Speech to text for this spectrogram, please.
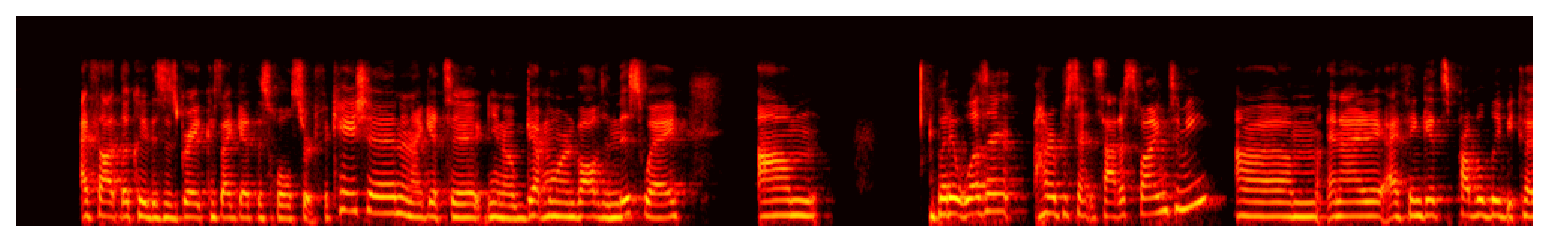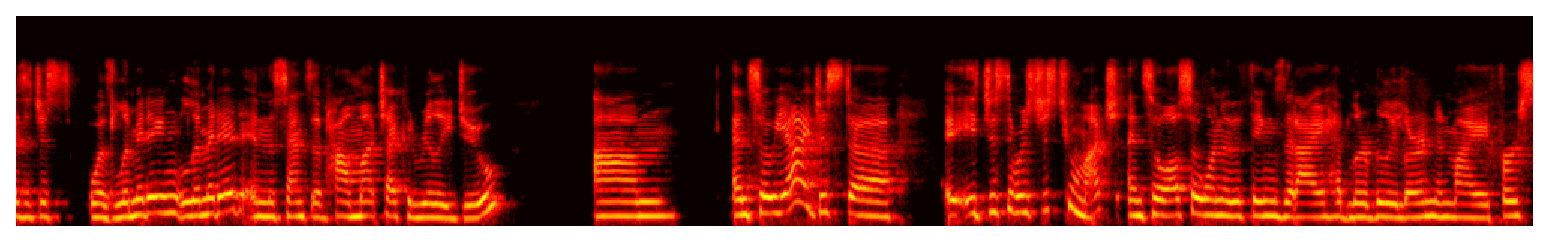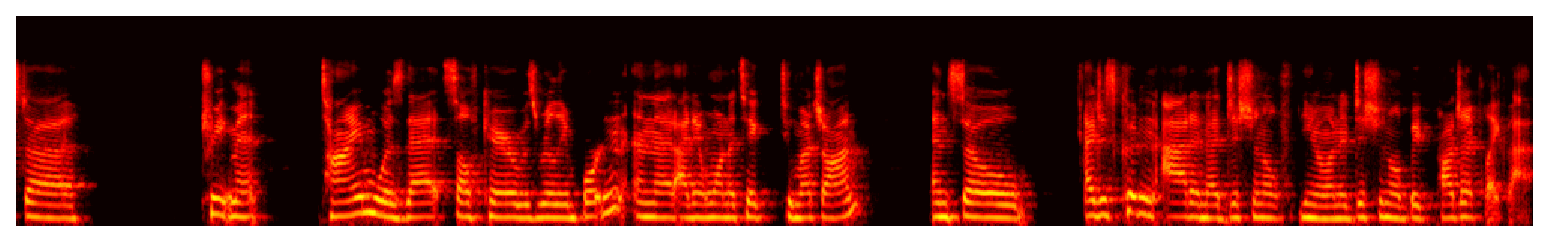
I thought, okay, this is great because I get this whole certification and I get to, you know, get more involved in this way. Um, but it wasn't 100% satisfying to me. Um, and I, I think it's probably because it just was limiting, limited in the sense of how much I could really do. Um, and so, yeah, I just, uh, it just there was just too much. And so also one of the things that i had really learned in my first uh, treatment time was that self-care was really important and that i didn't want to take too much on. And so i just couldn't add an additional you know an additional big project like that.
